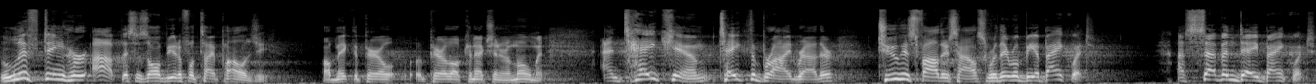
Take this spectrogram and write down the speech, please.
lifting her up. This is all beautiful typology. I'll make the parallel, parallel connection in a moment. And take him, take the bride rather, to his father's house where there will be a banquet a seven day banquet.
